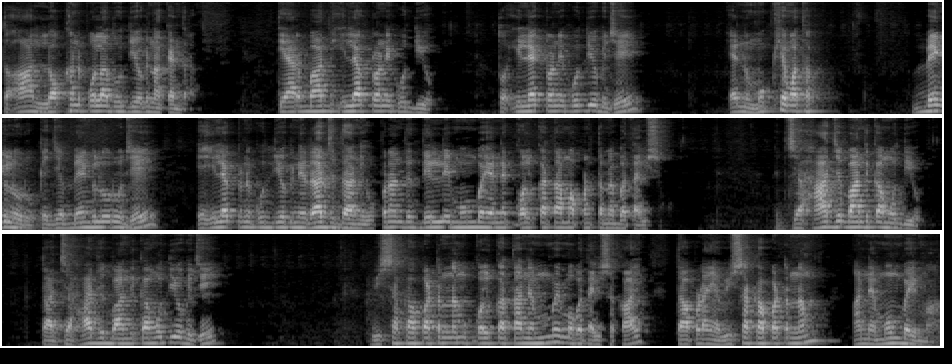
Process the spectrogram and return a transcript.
તો આ લોખંડ પોલાદ ઉદ્યોગના કેન્દ્ર. ત્યારબાદ ઇલેક્ટ્રોનિક ઉદ્યોગ. તો ઇલેક્ટ્રોનિક ઉદ્યોગ છે એનું મુખ્ય મથક બેંગલુરુ, કે જે બેંગલુરુ છે એ ઇલેક્ટ્રોનિક ઉદ્યોગની રાજધાની ઉપરાંત દિલ્હી, મુંબઈ અને કોલકાતામાં પણ તમે બતાવી શકો. જહાજ બાંધકામ ઉદ્યોગ. તો આ જહાજ બાંધકામ ઉદ્યોગ છે વિશાખાપટ્ટનમ, કોલકાતા અને મુંબઈમાં બતાવી શકાય. તો આપણે અહીંયા વિશાખાપટ્ટનમ અને મુંબઈમાં.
